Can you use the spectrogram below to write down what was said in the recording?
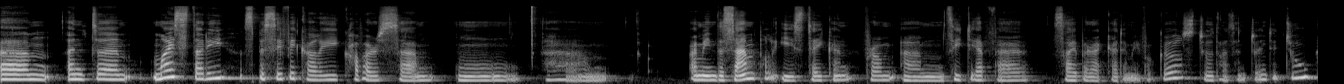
Um, and um, my study specifically covers um, mm, um I mean, the sample is taken from um, CTF uh, Cyber Academy for Girls 2022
